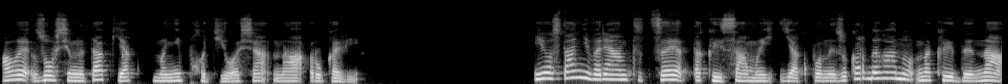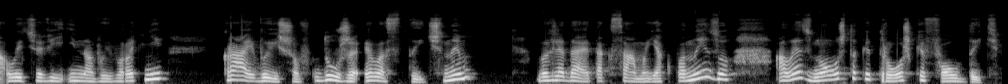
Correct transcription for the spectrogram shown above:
але зовсім не так, як мені б хотілося на рукаві. І останній варіант це такий самий, як по низу кардигану, накиди на лицьові і на виворотні. Край вийшов дуже еластичним. Виглядає так само, як по низу, але знову ж таки трошки фолдить.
